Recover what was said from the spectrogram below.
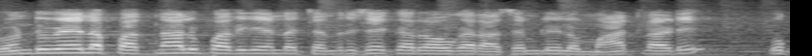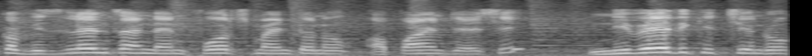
రెండు వేల పద్నాలుగు పదిహేనుల చంద్రశేఖరరావు గారు అసెంబ్లీలో మాట్లాడి ఒక విజిలెన్స్ అండ్ ఎన్ఫోర్స్మెంట్ను అపాయింట్ చేసి నివేదిక ఇచ్చిండ్రు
